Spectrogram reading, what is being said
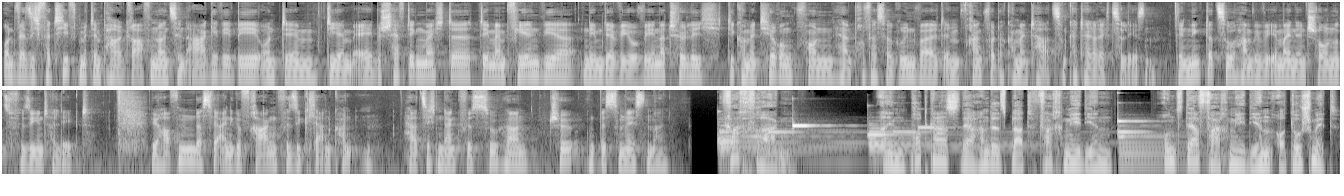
Und wer sich vertieft mit dem Paragraphen 19a GWB und dem DMA beschäftigen möchte, dem empfehlen wir neben der WoW natürlich die Kommentierung von Herrn Professor Grünwald im Frankfurter Kommentar zum Kartellrecht zu lesen. Den Link dazu haben wir wie immer in den Shownotes für Sie hinterlegt. Wir hoffen, dass wir einige Fragen für Sie klären konnten. Herzlichen Dank fürs Zuhören. Tschö und bis zum nächsten Mal. Fachfragen. Ein Podcast der Handelsblatt Fachmedien und der Fachmedien Otto Schmidt.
